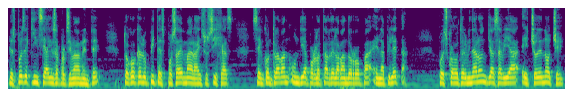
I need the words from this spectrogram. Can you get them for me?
después de 15 años aproximadamente, tocó que Lupita, esposa de Mara, y sus hijas se encontraban un día por la tarde lavando ropa en la pileta pues cuando terminaron ya se había hecho de noche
